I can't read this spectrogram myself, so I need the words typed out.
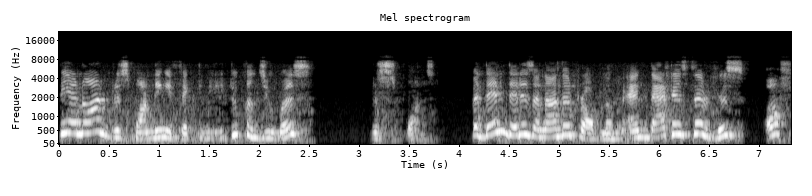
we are not responding effectively to consumers' response. But then there is another problem, and that is the risk of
